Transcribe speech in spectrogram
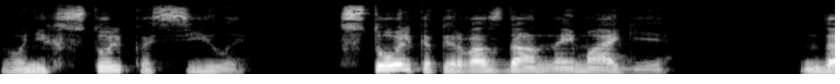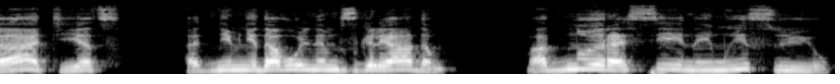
В них столько силы, столько первозданной магии. Да, отец, одним недовольным взглядом, одной рассеянной мыслью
